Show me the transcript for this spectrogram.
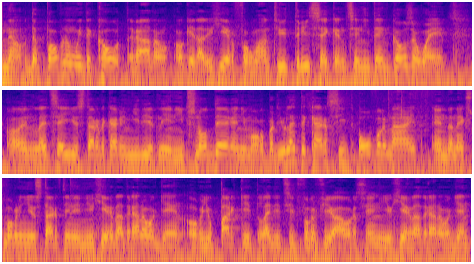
Now the problem with the cold rattle okay that you hear for one two three seconds and it then goes away Oh, and let's say you start the car immediately and it's not there anymore but you let the car sit overnight and the next morning you start it and you hear that rattle again or you park it let it sit for a few hours and you hear that rattle again.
